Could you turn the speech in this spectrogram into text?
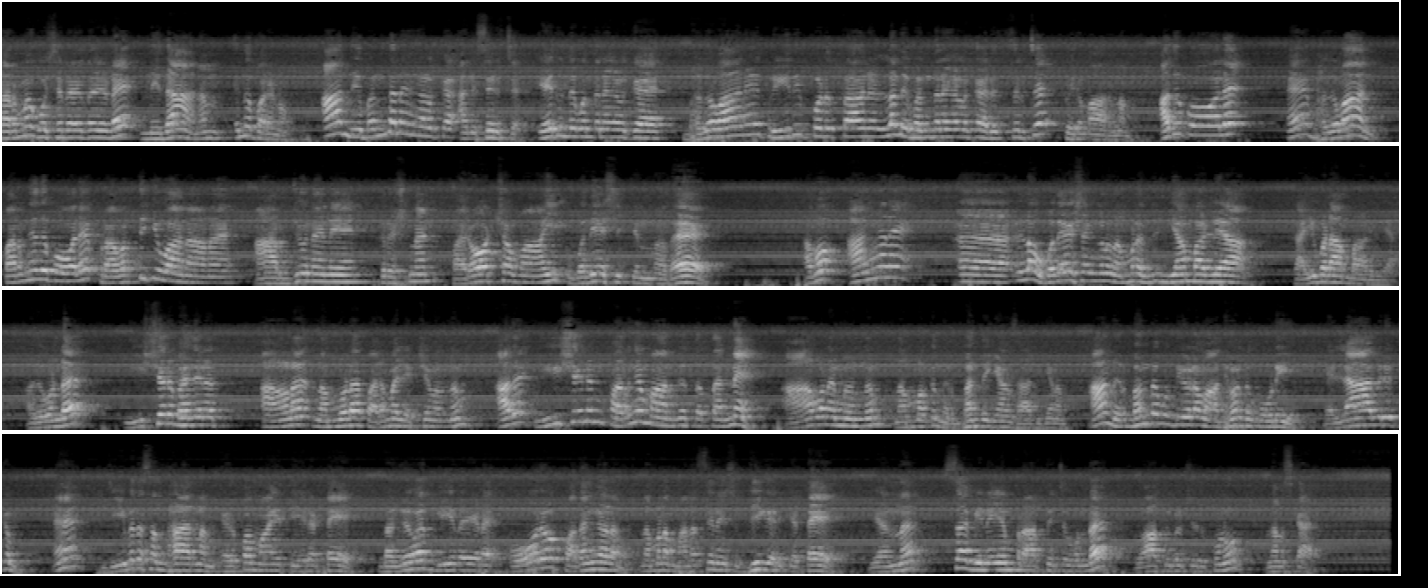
കർമ്മകുശലതയുടെ നിദാനം എന്ന് പറയണം. ആ നിബന്ധനകൾക്ക് അനുസരിച്ച് ഏത് നിബന്ധനകൾക്ക്? ഭഗവാനെ പ്രീതിപ്പെടുത്താനുള്ള നിബന്ധനകൾക്ക് അനുസരിച്ച് പെരുമാറണം. അതുപോലെ ഭഗവാൻ പറഞ്ഞതുപോലെ പ്രവർത്തിക്കുവാനാണ് അർജുനനെ കൃഷ്ണൻ പരോക്ഷമായി ഉപദേശിക്കുന്നത്. അപ്പോൾ അങ്ങനെ ഉള്ള ഉപദേശങ്ങൾ നമ്മൾ എന്ത് ചെയ്യാൻ പാടില്ല? കൈവിടാൻ പാടില്ല. അതുകൊണ്ട് ഈശ്വര ഭജന ആണ് നമ്മുടെ പരമലക്ഷ്യമെന്നും അത് ഈശ്വരൻ പറഞ്ഞ മാർഗത്തെ തന്നെ ആവണമെന്നും നമുക്ക് നിർബന്ധിക്കാൻ സാധിക്കണം. ആ നിർബന്ധ ബുദ്ധിയുടെ മാധ്യമത്തിൽ കൂടി എല്ലാവർക്കും ഏ, ജീവിത സന്ധാരണം എളുപ്പമായി തീരട്ടെ. ഭഗവത്ഗീതയുടെ ഓരോ പദങ്ങളും നമ്മുടെ മനസ്സിനെ ശുദ്ധീകരിക്കട്ടെ എന്ന് സവിനയം പ്രാർത്ഥിച്ചുകൊണ്ട് വാക്കുകൾ ചുരുക്കണു നമസ്കാരം.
